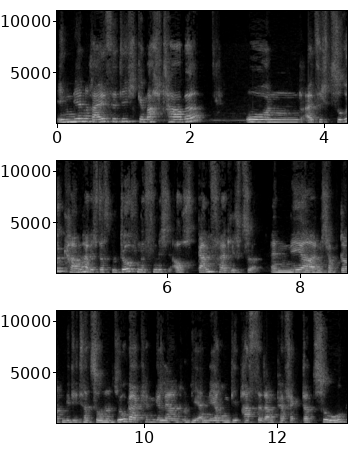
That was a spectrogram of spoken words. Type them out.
Indienreise, die ich gemacht habe. Und als ich zurückkam, hatte ich das Bedürfnis, mich auch ganzheitlich zu ernähren. Ich habe dort Meditation und Yoga kennengelernt und die Ernährung, die passte dann perfekt dazu.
